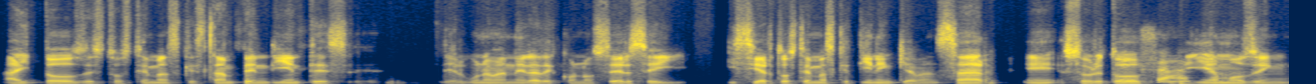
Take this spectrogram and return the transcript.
hay todos estos temas que están pendientes eh, de alguna manera de conocerse y, ciertos temas que tienen que avanzar. Eh, sobre todo, veíamos en,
